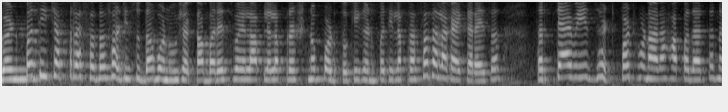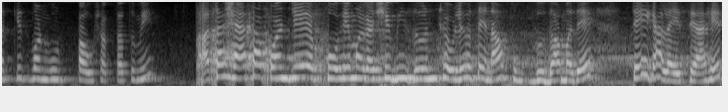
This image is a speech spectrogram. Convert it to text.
गणपतीच्या प्रसादासाठी सुद्धा बनवू शकता. बरेच वेळेला आपल्याला प्रश्न पडतो की गणपतीला प्रसादाला काय करायचं? तर त्यावेळी झटपट होणारा हा पदार्थ नक्कीच बनवून पाहू शकता तुम्ही. आता ह्यात आपण जे पोहे मगाशी भिजवून ठेवले होते ना दुधामध्ये ते घालायचे आहेत.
